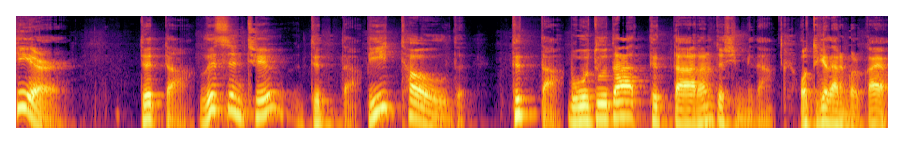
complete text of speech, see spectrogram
hear 듣다, listen to 듣다, be told 듣다, 모두 다 듣다라는 뜻입니다. 어떻게 다른 걸까요?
